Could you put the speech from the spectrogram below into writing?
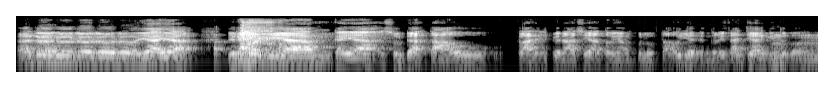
aduh, aduh, aduh, aduh, aduh. Ya, ya. Jadi bagi yang kayak sudah tahu kelas inspirasi atau yang belum tahu ya dengerin aja gitu loh. Mm-mm.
